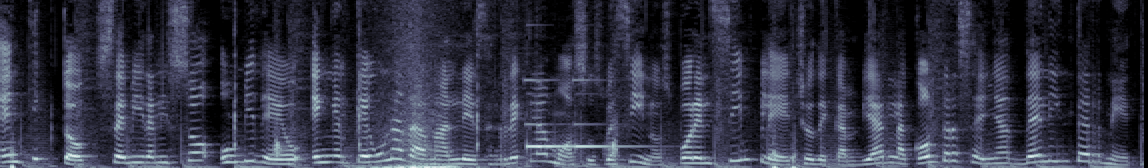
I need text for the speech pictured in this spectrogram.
En TikTok se viralizó un video en el que una dama les reclamó a sus vecinos por el simple hecho de cambiar la contraseña del internet.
